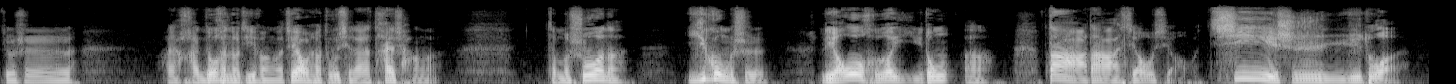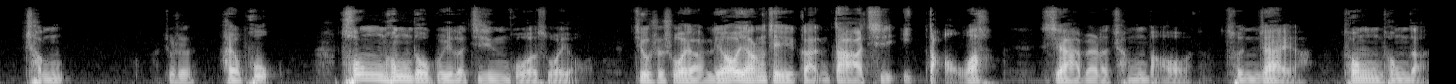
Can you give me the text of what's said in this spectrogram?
就是哎呀，很多很多地方啊。这要我要读起来太长了。怎么说呢？一共是辽河以东啊，大大小小。七十余座城，就是还有铺，通通都归了金国所有。就是说呀，辽阳这杆大旗一倒啊，下边的城堡、村寨呀，通通的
